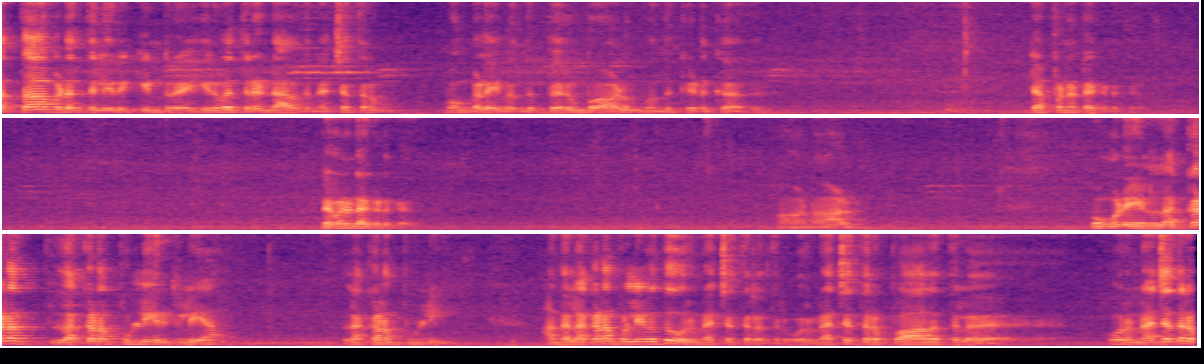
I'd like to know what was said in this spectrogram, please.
பத்தாம் இடத்தில் இருக்கின்ற இருபத்தி ரெண்டாவது நட்சத்திரம் உங்களை வந்து பெரும்பாலும் வந்து கெடுக்காது. டெஃபினட்டாக கெடுக்காது. டெஃபினட்டாக கெடுக்காது. ஆனால் உங்களுடைய லக்கண லக்கண புள்ளி இருக்கு இல்லையா? லக்கண புள்ளி. அந்த லக்கண புள்ளி வந்து ஒரு நட்சத்திரத்தில் ஒரு நட்சத்திர பாதத்தில் ஒரு நட்சத்திர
